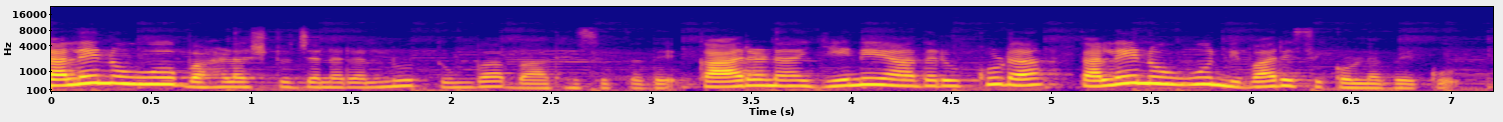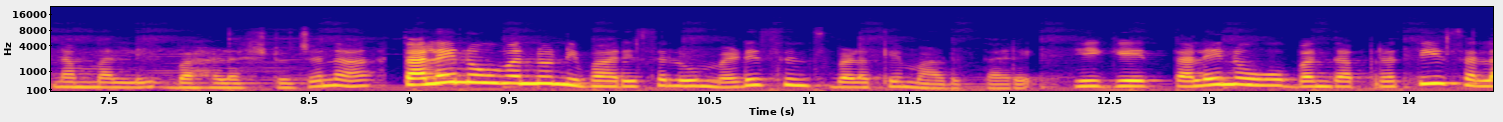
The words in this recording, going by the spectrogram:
ತಲೆನೋವು ಬಹಳಷ್ಟು ಜನರನ್ನು ತುಂಬಾ ಬಾಧಿಸುತ್ತದೆ. ಕಾರಣ ಏನೇ ಆದರೂ ಕೂಡ ತಲೆನೋವು ನಿವಾರಿಸಿಕೊಳ್ಳಬೇಕು. ನಮ್ಮಲ್ಲಿ ಬಹಳಷ್ಟು ಜನ ತಲೆನೋವನ್ನು ನಿವಾರಿಸಲು ಮೆಡಿಸಿನ್ಸ್ ಬಳಕೆ ಮಾಡುತ್ತಾರೆ. ಹೀಗೆ ತಲೆನೋವು ಬಂದ ಪ್ರತಿ ಸಲ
